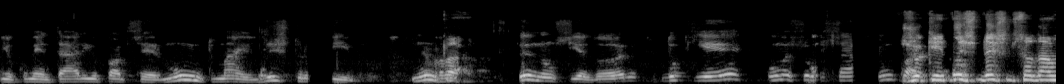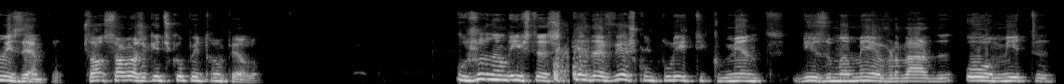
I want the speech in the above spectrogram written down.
E o comentário pode ser muito mais destrutivo, muito é mais denunciador do que é uma solução de um quadro. Joaquim, deixe-me só dar um exemplo. Só, só agora, Joaquim, desculpa interrompê-lo. Os jornalistas, cada vez que um político mente, diz uma meia-verdade ou omite,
